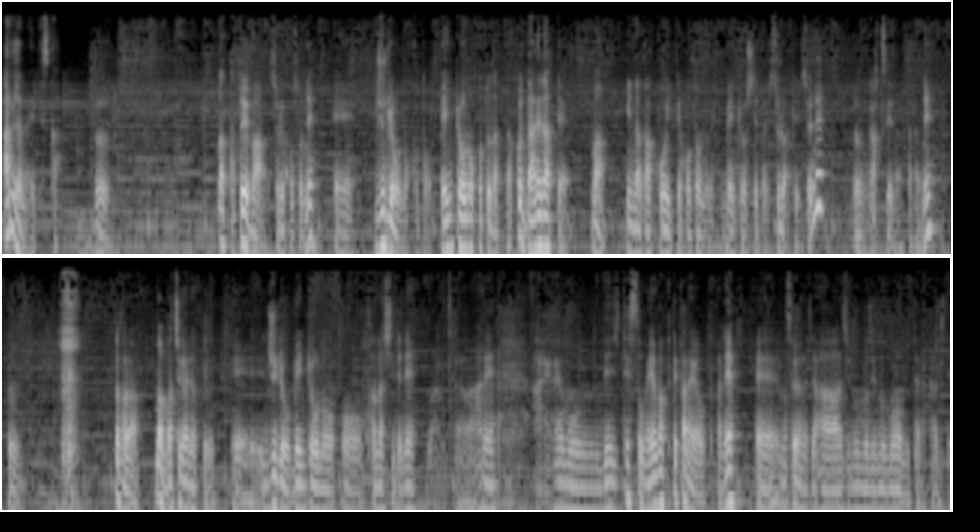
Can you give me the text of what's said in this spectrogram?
あるじゃないですか。うん。まあ例えばそれこそね、えー、授業のこと勉強のことだったらこれ誰だってまあみんな学校行ってほとんど勉強してたりするわけですよね。うん、学生だったらね。うん。だから、まあ、間違いなく、えー、授業勉強の話でね、まあ、あれあれがもうデジテストがやばくてからよとかね、えーまあ、そういう話でああ自分も自分もみたいな感じで、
